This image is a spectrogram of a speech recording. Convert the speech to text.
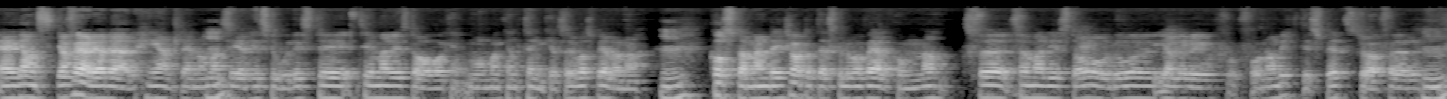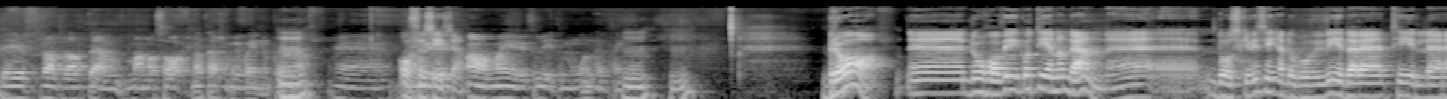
är ganska färdiga där egentligen om man Mm. ser historiskt till, till Mariestad vad, kan- vad man kan tänka sig vad spelarna Mm. kostar. Men det är klart att det skulle vara välkomnat för, för Mariestad och då gäller det ju att få, få någon riktig spets tror jag. För Mm. det är ju framförallt det man har saknat här som vi var inne på Mm. innan. Eh, man Offensivt, ju- ja. Ja, man gör ju för lite mål helt enkelt. Mm. Mm. Bra! Eh, då har vi gått igenom den. Eh, då ska vi se, då går vi vidare till eh,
